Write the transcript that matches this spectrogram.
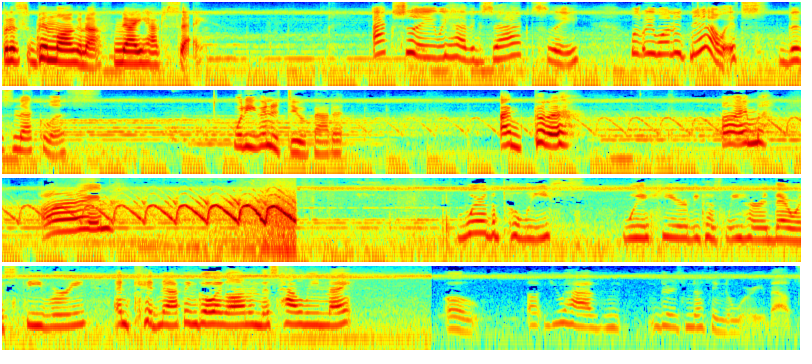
But it's been long enough. Now you have to say. Actually, we have exactly what we wanted now. It's this necklace. What are you gonna do about it? I'm gonna. I'm. I'm. We're the police. We're here because we heard there was thievery and kidnapping going on on this Halloween night. Oh, uh, you have. There's nothing to worry about.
